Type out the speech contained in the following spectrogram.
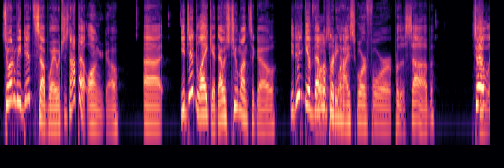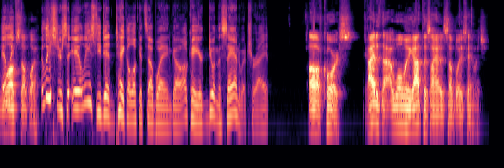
So when we did Subway, which is not that long ago, uh, you did like it. That was two months ago. You did give them Love a pretty Subway. high score for for the sub. So at, love Subway. at least you're at least you did take a look at Subway and go, okay, you're doing the sandwich, right? Oh, of course. I had a, when we got this, I had a Subway sandwich.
